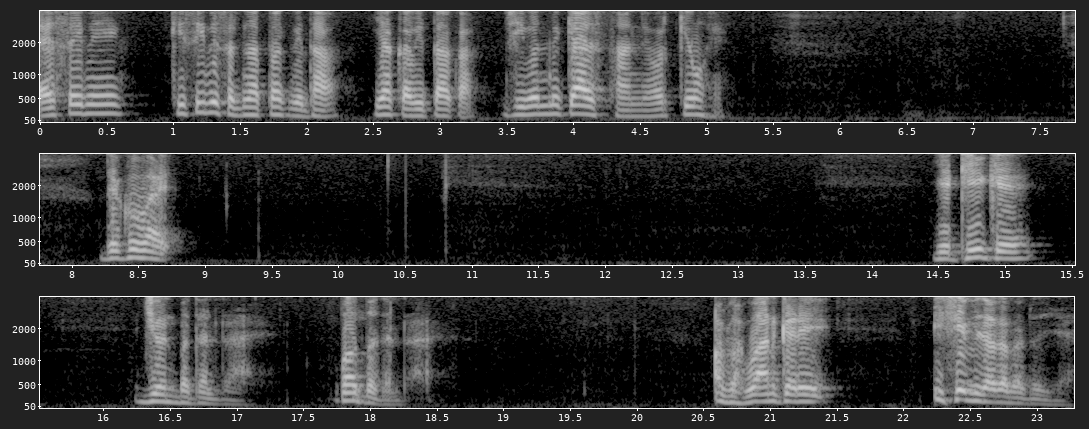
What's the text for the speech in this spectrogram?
ऐसे में किसी भी सृजनात्मक विधा या कविता का जीवन में क्या स्थान है और क्यों है? देखो भाई। ये ठीक है जीवन बदल रहा है बहुत बदल रहा है। और भगवान करे इसे भी ज़्यादा बदल जाए।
